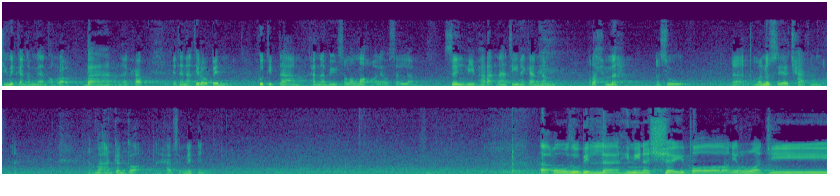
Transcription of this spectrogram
ชีวิตการทำงานของเราบ้างนะครับ ในฐานะที่เราเป็นผู้ติดตามท่านนาบีสุลต่านละฮ์อะลัยฮิสัลลัมซึ่งมีภาระหน้าที่ในการนำรัหมะมาสู่มนุษยชาติทั้งหมดมาอ่านกันก่อน حابسك جدا أعوذ بالله من الشيطان الرجيم.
